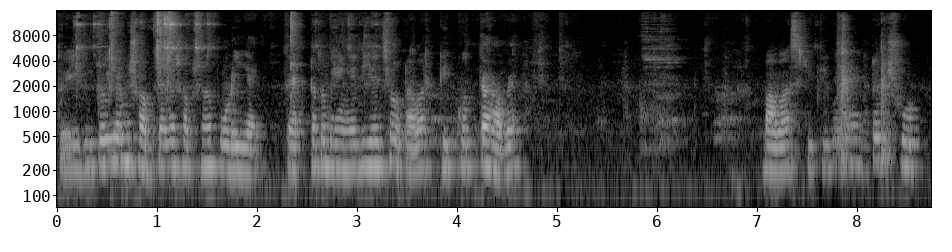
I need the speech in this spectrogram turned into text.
তো এই দুটোই আমি সব জায়গায় সবসময় পরে যাই। তো একটা তো ভেঙে দিয়েছে, ওটা আবার ঠিক করতে হবে। বাবা স্মৃতি বলে একটা ছোট্ট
